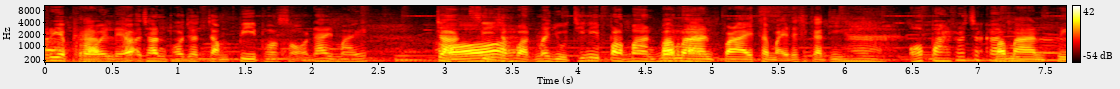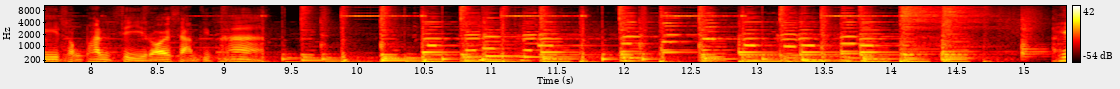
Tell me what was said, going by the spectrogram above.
เรียบร้อยครับแล้วอาจารย์พอจะจำปีพศได้ไหม จากอ๋อ สี่จังหวัดมาอยู่ที่นี่ประมาณประมาณเท่ไหปลายสมัยรัชกาลที่อ๋อปลายรัชกาล5ประมาณปี 2435 เห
